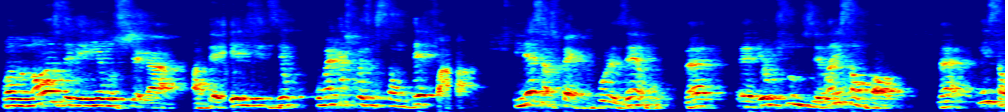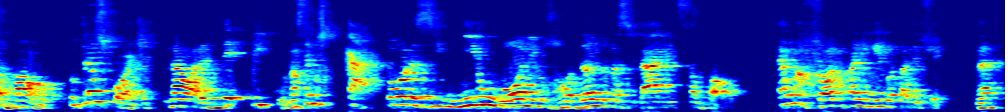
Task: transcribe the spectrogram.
Quando nós deveríamos chegar até eles e dizer como é que as coisas são de fato. E nesse aspecto, por exemplo, né, é, eu costumo dizer, lá em São Paulo, né? Em São Paulo, o transporte, na hora de pico, nós temos 14 mil ônibus rodando na cidade de São Paulo. É uma frota para ninguém botar defeito. Né?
